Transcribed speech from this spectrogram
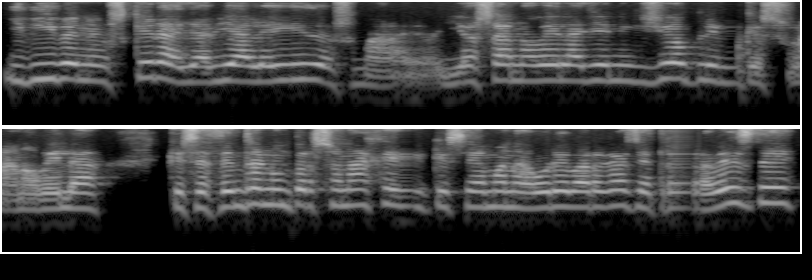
y vive en euskera ya había leído su maravillosa novela Jenny Joplin, que es una novela que se centra en un personaje que se llama Nagore Vargas y a través de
